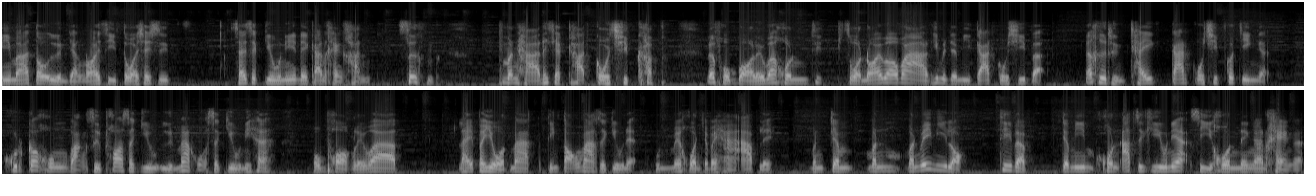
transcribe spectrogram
มีม้าตัวอื่นอย่างน้อย 4 ตัวใช้ใช้สกิลนี้ในการแข่งขัน ซึ่งมันหาได้จากการ์ดโกชิปครับ แล้วผมบอกเลยว่าคนที่ส่วนน้อยมากๆที่มันจะมีการ์ดโกชิปอะก็คือถึงใช้การ์ดโกชิปก็จริงอะคุณก็คงหวังสืบทอดสกิลอื่นมากกว่าสกิลนี้ฮะผมบอกเลยว่า ไรประโยชน์มากติ้งต้องมากสกิลเนี่ยคุณไม่ควรจะไปหาอัพเลย มันจะมันมันไม่มีหรอกที่แบบจะมีคนอัพสกิลเนี่ยสี่คนในงานแข่งอะ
